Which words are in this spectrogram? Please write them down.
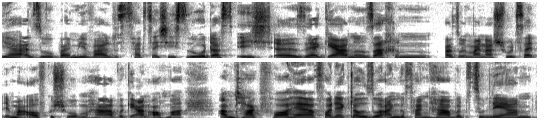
Ja, also bei mir war das tatsächlich so, dass ich äh, sehr gerne Sachen, also in meiner Schulzeit immer aufgeschoben habe, gern auch mal am Tag vorher, vor der Klausur angefangen habe zu lernen.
